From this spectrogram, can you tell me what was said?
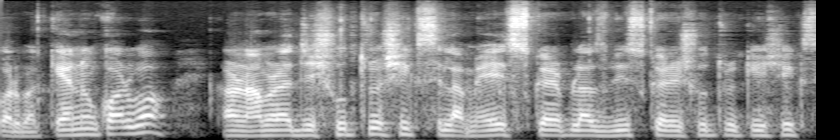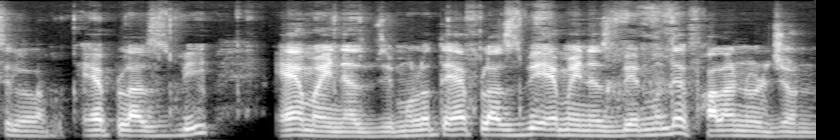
করবা। কেন করব? কারণ আমরা যে সূত্র শিখছিলাম এ স্কোয়ার প্লাস বি স্কোয়ারের সূত্র কি শিখছিলাম? A plus B A minus B মূলত A plus B A minus B এর মধ্যে ফালানোর জন্য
